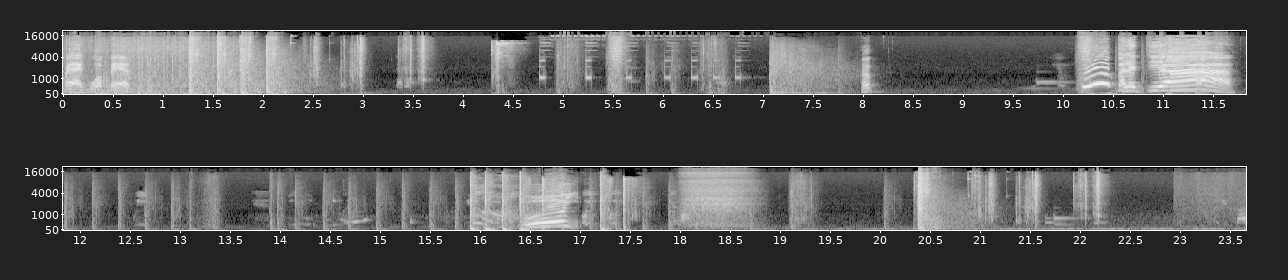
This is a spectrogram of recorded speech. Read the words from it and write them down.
แปลกวัวแปลกฮึบอู้ไปเลยจ้าโอ้ย โอ๊ยโอ๊ยเดี๋ยวหลังติดตา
